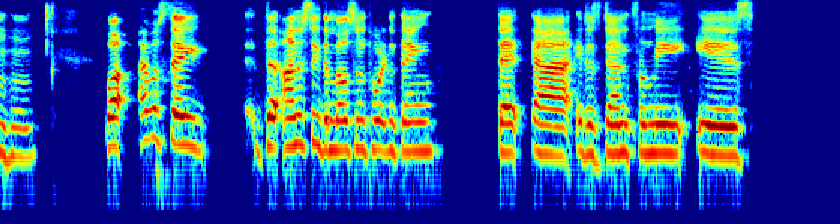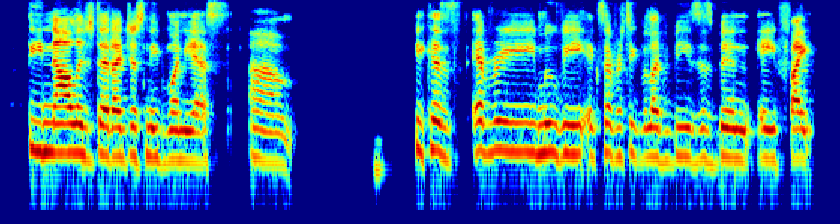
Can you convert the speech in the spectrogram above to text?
Mm-hmm. Well, I will say the honestly the most important thing that uh, it has done for me is the knowledge that I just need one yes. Um, because every movie except for Secret Life of Bees has been a fight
